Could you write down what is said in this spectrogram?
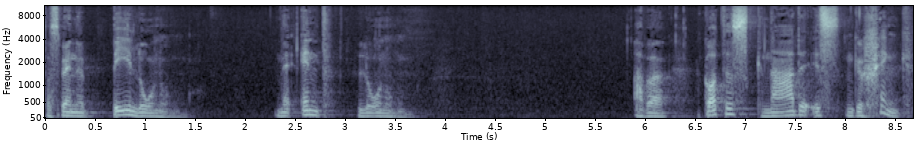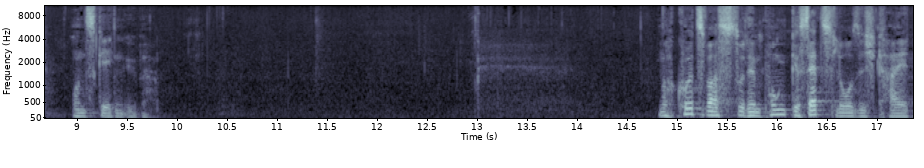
Das wäre eine Belohnung, eine Entlohnung. Aber Gottes Gnade ist ein Geschenk uns gegenüber. Noch kurz was zu dem Punkt Gesetzlosigkeit.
